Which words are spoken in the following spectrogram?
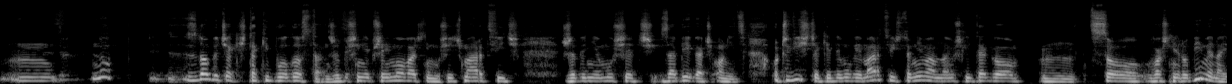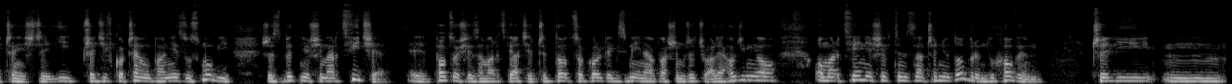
mm, no, zdobyć jakiś taki błogostan, żeby się nie przejmować, nie musieć martwić, żeby nie musieć zabiegać o nic. Oczywiście, kiedy mówię martwić, to nie mam na myśli tego, mm, co właśnie robimy najczęściej i przeciwko czemu Pan Jezus mówi, że zbytnio się martwicie. Y, Po co się zamartwiacie? Czy to cokolwiek zmienia w waszym życiu? Ale chodzi mi o, o martwienie się w tym znaczeniu dobrym, duchowym, czyli mm,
